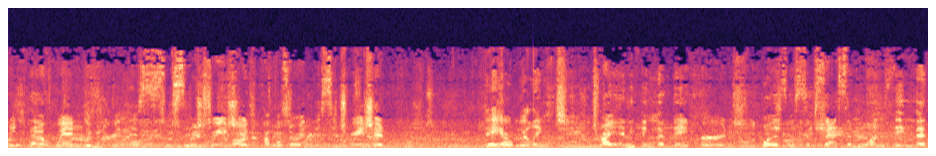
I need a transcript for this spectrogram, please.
I think that when women are in this situation, couples are in this situation, they are willing to try anything that they heard was a success. And one thing that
